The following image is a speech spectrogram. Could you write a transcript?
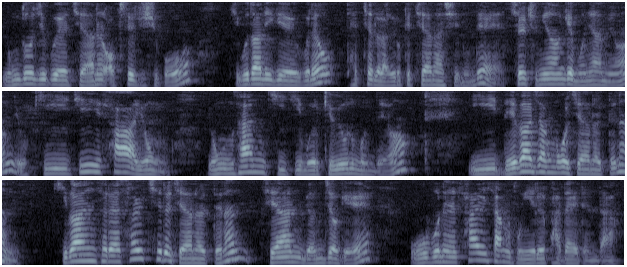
용도지구의 제한을 없애주시고 지구단위 계획으로 대체해달라 이렇게 제안할 수 있는데 제일 중요한 게 뭐냐면 요 기지, 사용, 용산, 기지 뭐 이렇게 외우는 건데요. 이 네 가지 항목을 제안할 때는 기반설의 설치를 제안할 때는 제한 면적의 5분의 4 이상 동의를 받아야 된다.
